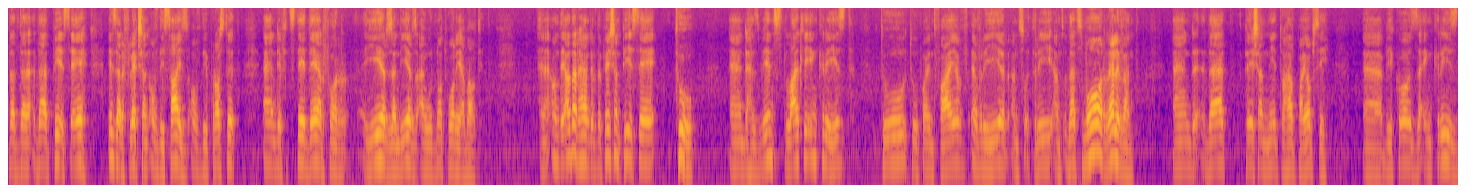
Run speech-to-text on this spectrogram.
that the, that PSA is a reflection of the size of the prostate and if it stayed there for years and years, I would not worry about it. Uh, on the other hand, if the patient PSA 2 and has been slightly increased to 2.5 every year and so 3 and so that's more relevant and that patient need to have biopsy uh, because the increase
